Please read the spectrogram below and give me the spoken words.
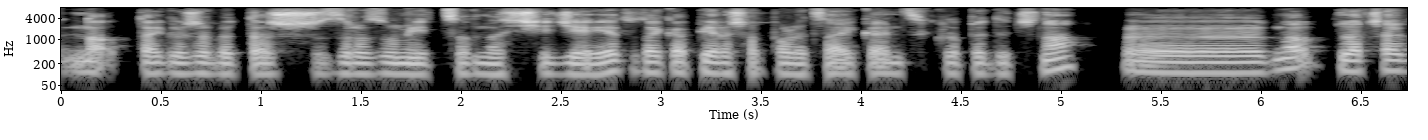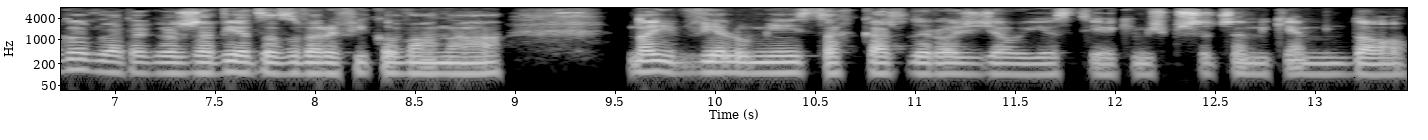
no, tego, żeby też zrozumieć, co w nas się dzieje. To taka pierwsza polecajka encyklopedyczna. No, dlaczego? Dlatego, że wiedza zweryfikowana no i w wielu miejscach każdy rozdział jest jakimś przyczynkiem do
